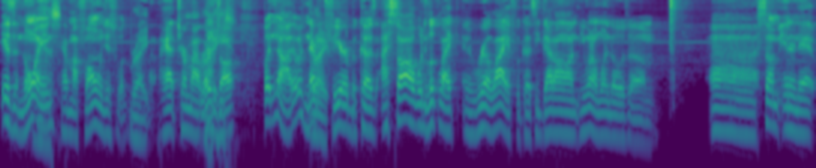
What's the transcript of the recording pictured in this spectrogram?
It's annoying Yes. have my phone just Right. I had to turn my alerts Right. off, But no, there was never Right. fear because I saw what he looked like in real life because he got on. He went on one of those um uh some internet.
